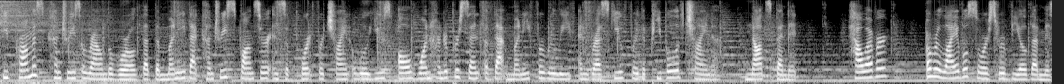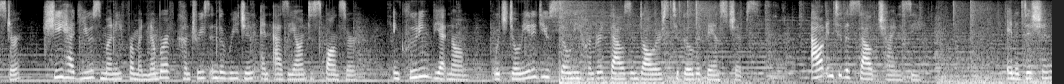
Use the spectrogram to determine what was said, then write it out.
He promised countries around the world that the money that countries sponsor and support for China will use all 100% of that money for relief and rescue for the people of China, not spend it. However, a reliable source revealed that Mr. Xi had used money from a number of countries in the region and ASEAN to sponsor, including Vietnam, which donated you Sony $100,000 to build advanced chips. Out into the South China Sea. In addition,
